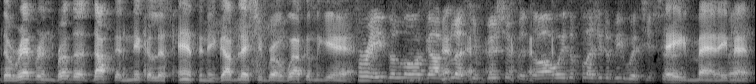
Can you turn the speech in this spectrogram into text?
the Reverend Brother Dr. Nicholas Anthony. God bless you, bro. Welcome again. Praise the Lord. God bless you, Bishop. It's always a pleasure to be with you, sir. Amen. Amen. amen.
